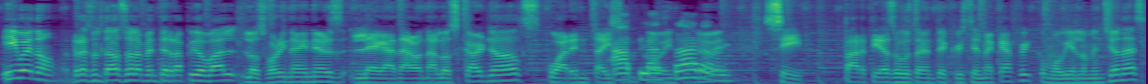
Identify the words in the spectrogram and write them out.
Y bueno, resultado solamente rápido, Val. Los 49ers le ganaron a los Cardinals 45-29. Aplastaron. Sí, partidazo justamente de Christian McCaffrey, como bien lo mencionas.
